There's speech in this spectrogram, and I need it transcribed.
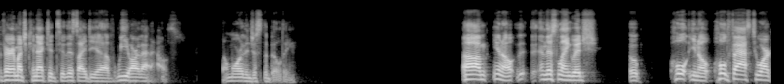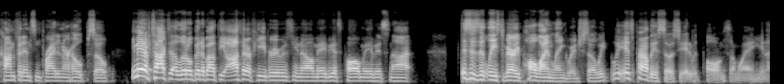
very much connected to this idea of we are that house. No more than just the building. Um, you know, th- in this language, oh, hold, you know, hold fast to our confidence and pride in our hope. So you may have talked a little bit about the author of Hebrews, you know, maybe it's Paul, maybe it's not. This is at least very Pauline language, so we, we it's probably associated with Paul in some way, you know.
